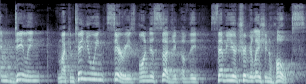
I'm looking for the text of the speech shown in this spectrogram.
am dealing my continuing series on this subject of the seven year tribulation hoax.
